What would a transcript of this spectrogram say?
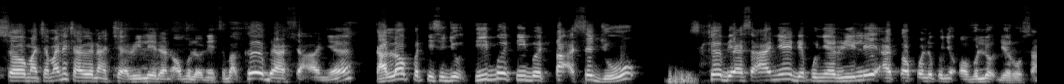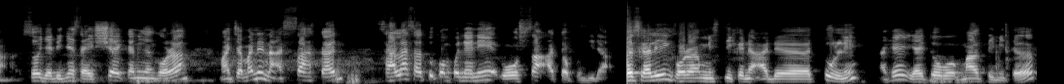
So, macam mana cara nak check relay dan overload ni? Sebab kebiasaannya, kalau peti sejuk tiba-tiba tak sejuk, kebiasaannya dia punya relay ataupun dia punya overload dia rosak. So, jadinya saya sharekan dengan korang macam mana nak sahkan salah satu komponen ni rosak ataupun tidak. First kali, korang mesti kena ada tool ni, okay, iaitu multimeter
